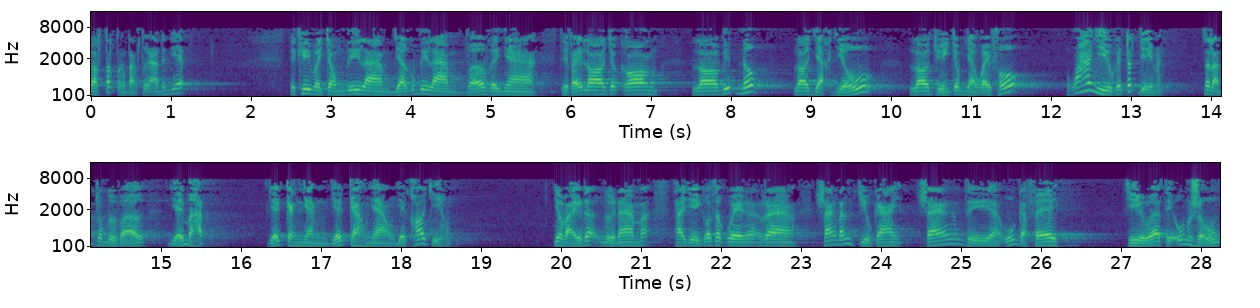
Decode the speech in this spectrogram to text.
lo tất tần tật từ a đến z. Thì khi mà chồng đi làm vợ cũng đi làm vợ về nhà thì phải lo cho con lo bếp nút lo giặt giũ lo chuyện trong nhà ngoài phố. Quá nhiều cái trách nhiệm nó làm cho người vợ dễ mệt dễ căng nhằn dễ cào nhào dễ khó chịu. Do vậy đó người nam á thay vì có thói quen á, ra sáng đắng chiều cay sáng thì à, uống cà phê chiều á, thì uống rượu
